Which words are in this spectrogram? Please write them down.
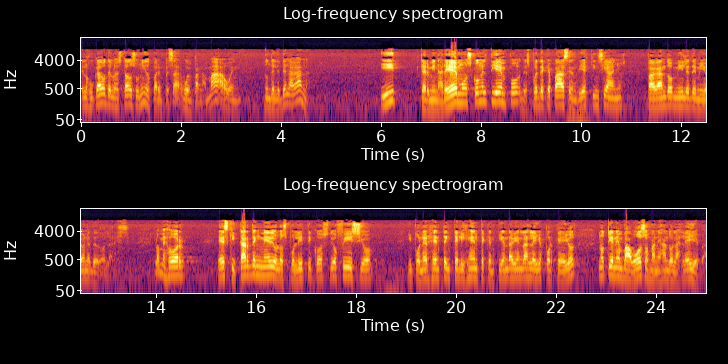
en, los juzgados de los Estados Unidos para empezar, o en Panamá, o en donde les dé la gana. Y terminaremos con el tiempo, después de que pasen 10, 15 años, pagando miles de millones de dólares. Lo mejor es quitar de en medio los políticos de oficio, y poner gente inteligente que entienda bien las leyes porque ellos no tienen babosos manejando las leyes. ¿va?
